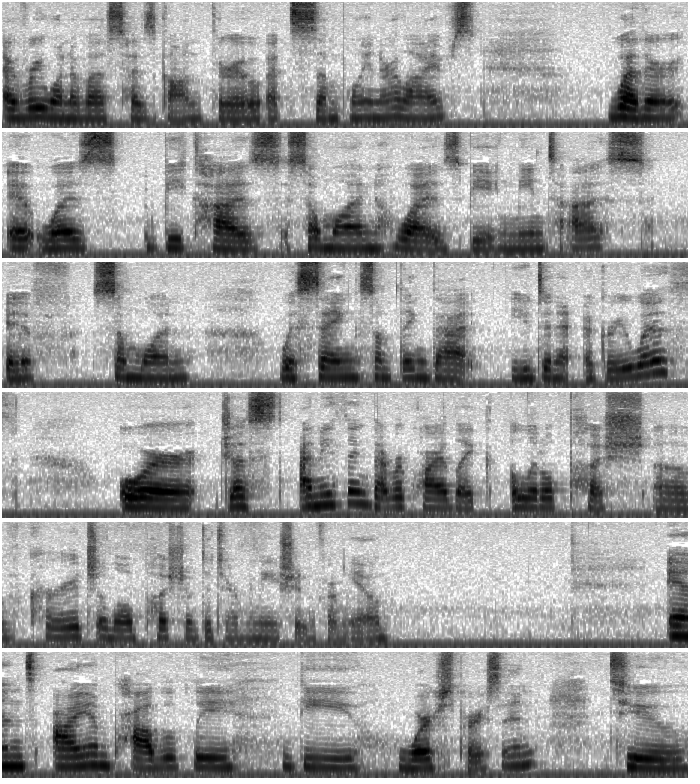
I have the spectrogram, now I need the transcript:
every one of us has gone through at some point in our lives, whether it was because someone was being mean to us, if someone was saying something that you didn't agree with, or just anything that required like a little push of courage, a little push of determination from you. And I am probably the worst person to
